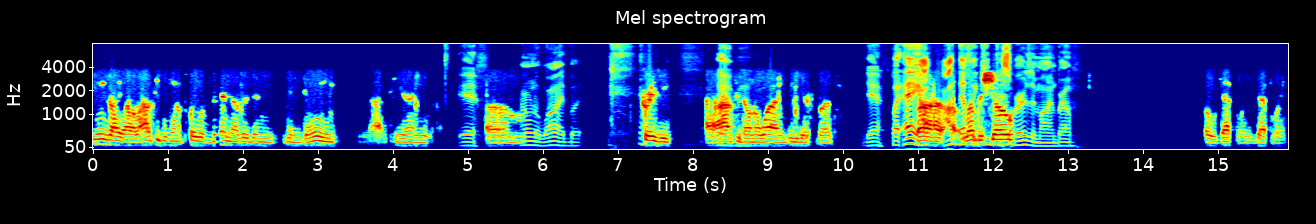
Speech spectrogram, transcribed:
Seems like a lot of people want to play with Ben other than than Dame out here, and yeah. um, I don't know why, but crazy. I Yeah, honestly man. don't know why either, but yeah. But hey, Uh, I'll, I I'll definitely keep the show. Spurs in mind, bro. Oh, definitely, definitely.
